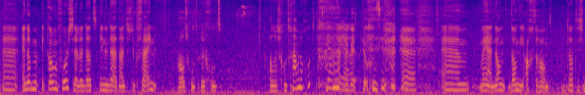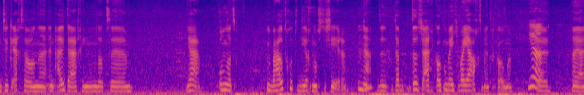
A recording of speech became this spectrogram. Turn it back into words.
Eh, en dat, ik kan me voorstellen dat inderdaad, nou het is natuurlijk fijn, hals goed, rug goed, alles goed. Gaan we nog goed? Ja, ja. Oké, heel goed. Eh, ehm, maar ja, dan, dan die achterhand. Dat is natuurlijk echt wel een, eh, een uitdaging om dat, eh, ja, om dat überhaupt goed te diagnosticeren. Mhm. Ja, de- dat, dat is eigenlijk ook een beetje waar jij achter bent gekomen. ja, nou ja,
